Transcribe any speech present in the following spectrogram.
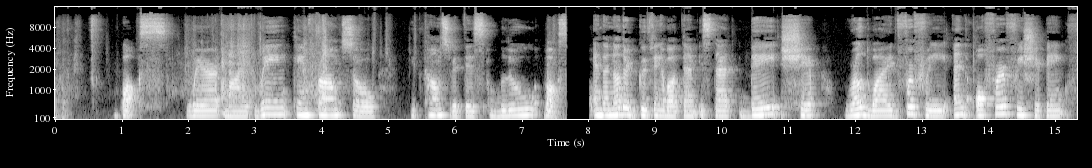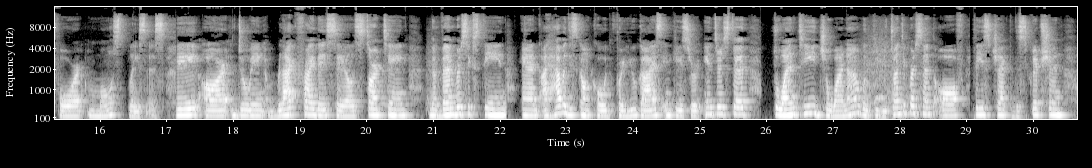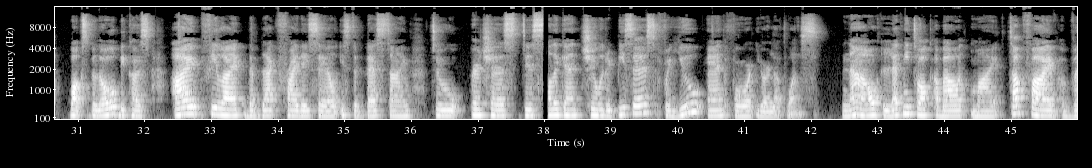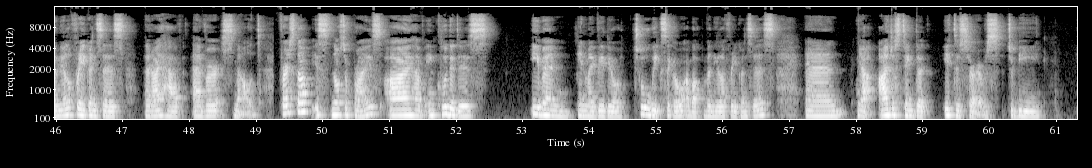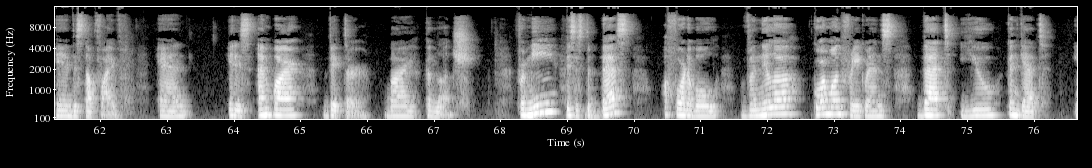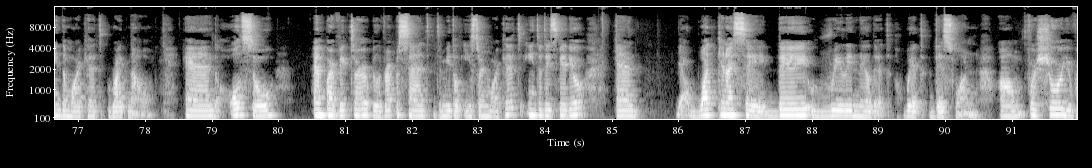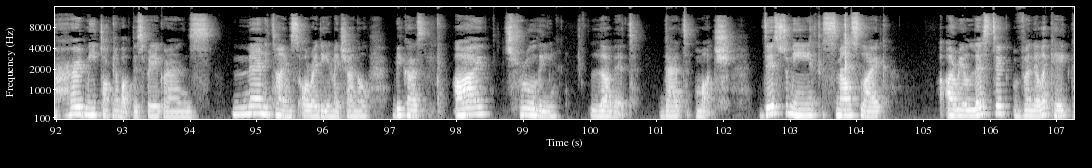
box where my ring came from. So it comes with this blue box. And another good thing about them is that they ship worldwide for free and offer free shipping for most places. They are doing Black Friday sales starting November 16 and I have a discount code for you guys in case you're interested. 20 Joanna will give you 20% off. Please check the description box below because I feel like the Black Friday sale is the best time to purchase these elegant jewelry pieces for you and for your loved ones. Now, let me talk about my top five vanilla fragrances that I have ever smelled. First up is no surprise, I have included this even in my video two weeks ago about vanilla fragrances. And yeah, I just think that it deserves to be in this top five. And it is Empire Victor by Khadlaj. For me, this is the best affordable vanilla gourmand fragrance that you can get in the market right now. And also, Empire Victor will represent the Middle Eastern market in today's video. And yeah, what can I say? They really nailed it with this one. Um, for sure, you've heard me talking about this fragrance many times already in my channel because I truly love it that much. This to me smells like a realistic vanilla cake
